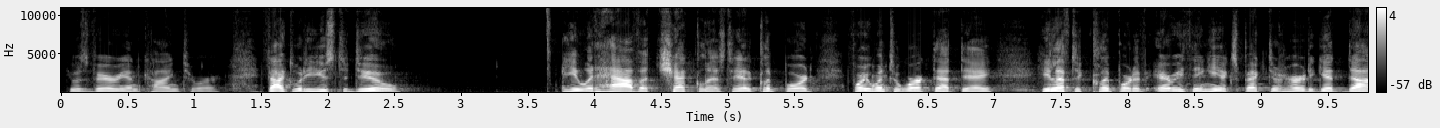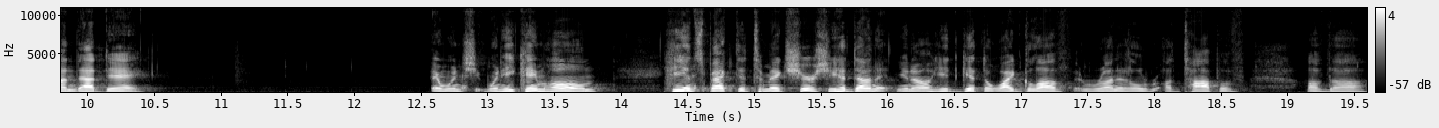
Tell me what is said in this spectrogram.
He was very unkind to her. In fact, what he used to do, he would have a checklist. He had a clipboard. Before he went to work that day, he left a clipboard of everything he expected her to get done that day. And when, she, when he came home, he inspected to make sure she had done it. You know, he'd get the white glove and run it on top of, of the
